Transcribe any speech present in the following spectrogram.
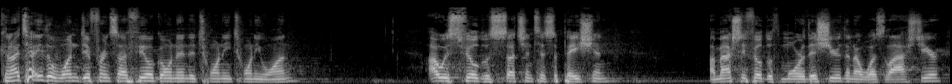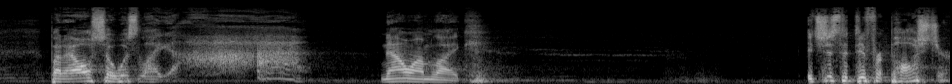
Can I tell you the one difference I feel going into 2021? I was filled with such anticipation. I'm actually filled with more this year than I was last year, but I also was like, ah. Now I'm like, it's just a different posture.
